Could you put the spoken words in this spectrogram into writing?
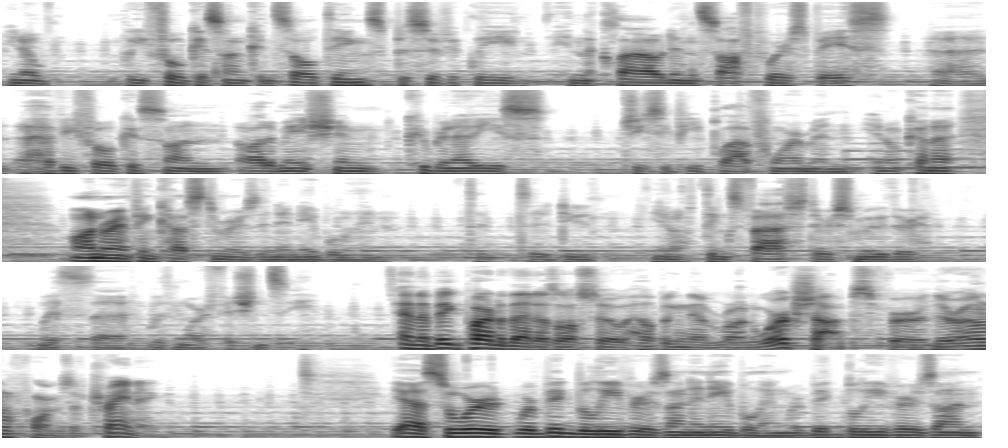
you know, we focus on consulting specifically in the cloud and software space, uh, a heavy focus on automation, Kubernetes, GCP platform, and you know, kind of on ramping customers and enabling them to, to do you know things faster, smoother, with uh, with more efficiency. And a big part of that is also helping them run workshops for their own forms of training. Yeah, so we're, we're big believers on enabling. We're big believers on,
